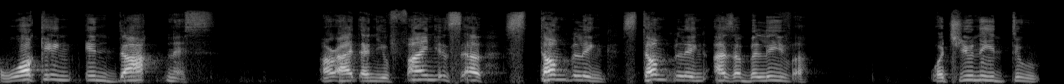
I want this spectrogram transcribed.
walking in darkness, all right, and you find yourself stumbling, stumbling as a believer, what you need to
